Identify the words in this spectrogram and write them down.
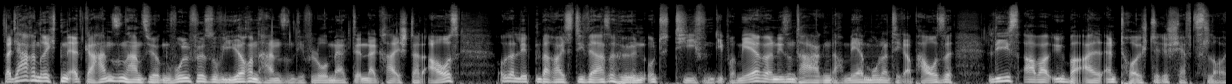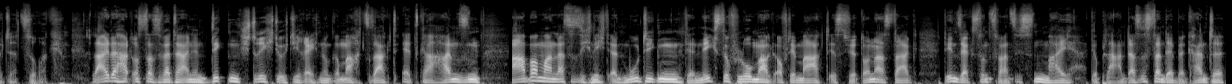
Seit Jahren richten Edgar Hansen, Hans-Jürgen Wulfe sowie Jörn Hansen die Flohmärkte in der Kreisstadt aus und erlebten bereits diverse Höhen und Tiefen. Die Premiere in diesen Tagen nach mehrmonatiger Pause ließ aber überall enttäuschte Geschäftsleute zurück. Leider hat uns das Wetter einen dicken Strich durch die Rechnung gemacht, sagt Edgar Hansen. Aber man lasse sich nicht entmutigen. Der nächste Flohmarkt auf dem Markt ist für Donnerstag, den 26. Mai, geplant. Das ist dann der bekannte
